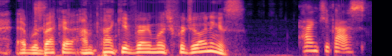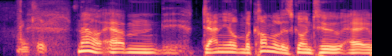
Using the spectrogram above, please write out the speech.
uh, Rebecca, and thank you very much for joining us. Thank you, Pat. Thank you. Now, um, Daniel McConnell is going to uh,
